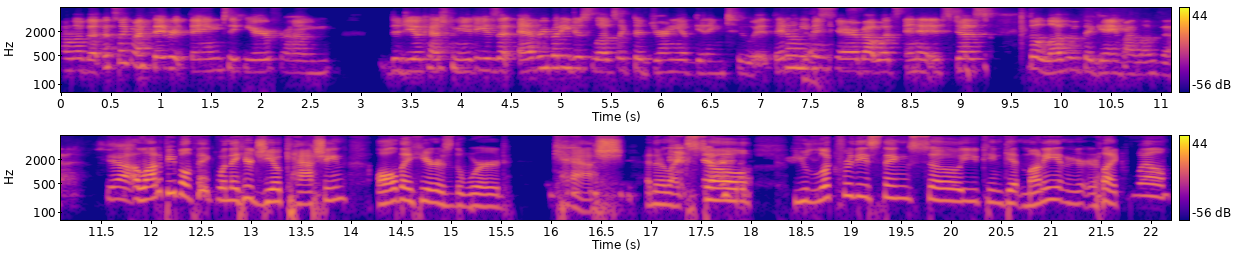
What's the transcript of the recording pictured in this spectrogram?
i love that that's like my favorite thing to hear from the geocache community is that everybody just loves like the journey of getting to it. They don't even care about what's in it. It's just the love of the game. I love that. Yeah, a lot of people think when they hear geocaching, all they hear is the word cash. and they're like, "So you look for these things so you can get money?" And you're like, "Well,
